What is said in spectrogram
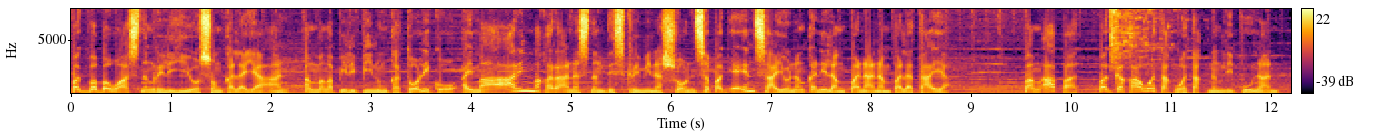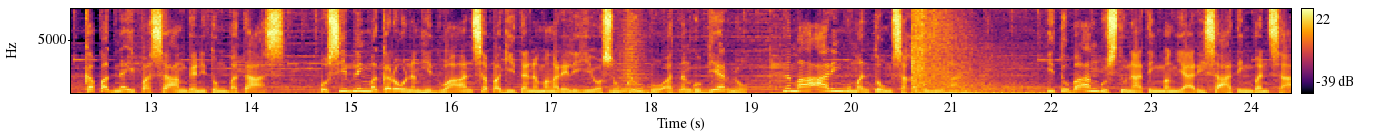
pagbabawas ng relihiyosong kalayaan, ang mga Pilipinong Katoliko ay maaaring makaranas ng diskriminasyon sa pag-eensayo ng kanilang pananampalataya. Pang-apat, pagkakawatak-watak ng lipunan, kapag naipasa ang ganitong batas, posibleng magkaroon ng hidwaan sa pagitan ng mga relihiyosong grupo at ng gobyerno na maaaring humantong sa kaguluhan. Ito ba ang gusto nating mangyari sa ating bansa?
